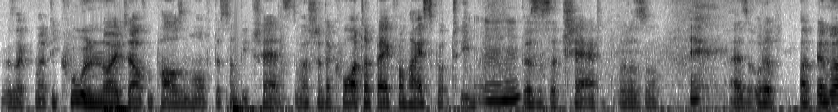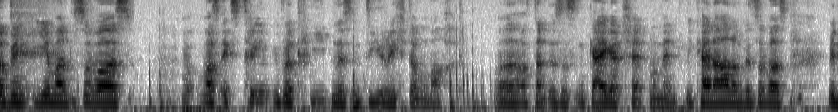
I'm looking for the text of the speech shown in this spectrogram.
wie sagt man, die coolen Leute auf dem Pausenhof. Das sind die Chats. Du warst ja der Quarterback vom Highschool-Team. Mhm. Das ist ein Chat oder so. Also, oder und immer wenn jemand sowas, was extrem Übertriebenes in die Richtung macht, dann ist es ein Geiger-Chat-Moment. Wie, keine Ahnung, wie sowas, wie,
